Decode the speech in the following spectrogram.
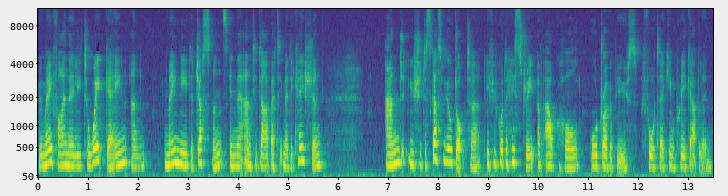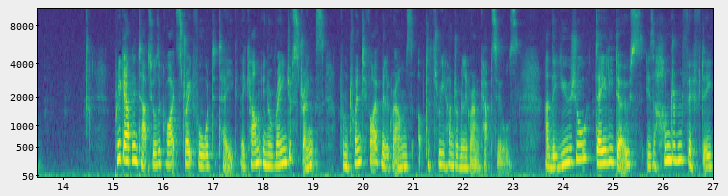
who may find they lead to weight gain and may need adjustments in their anti-diabetic medication and you should discuss with your doctor if you've got a history of alcohol or drug abuse before taking pregabalin. Pregabalin capsules are quite straightforward to take. They come in a range of strengths from 25 milligrams up to 300 milligram capsules and the usual daily dose is 150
